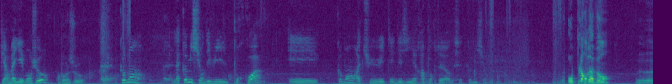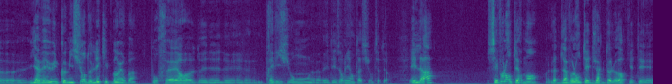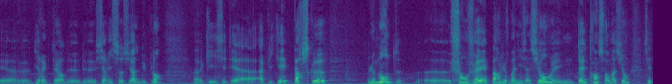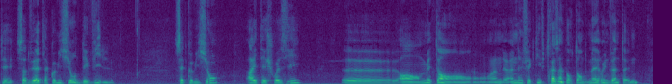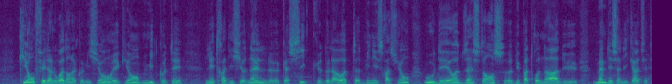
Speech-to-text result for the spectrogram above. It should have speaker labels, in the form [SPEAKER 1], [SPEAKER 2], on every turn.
[SPEAKER 1] Pierre Maillet, bonjour.
[SPEAKER 2] Bonjour.
[SPEAKER 1] Euh, comment euh, la commission des villes, pourquoi et comment as-tu été désigné rapporteur de cette commission?
[SPEAKER 2] Au plan d'avant, euh, il y avait eu une commission de l'équipement urbain pour faire des, des- des prévisions et des orientations, etc. Et là, c'est volontairement, la- de la volonté de Jacques Delors, qui était euh, directeur de, de service social du plan, qui s'était euh, appliqué, parce que le monde euh, changeait par l'urbanisation et une telle transformation, ça devait être la commission des villes. Cette commission a été choisie euh, en mettant un, un effectif très important de maires, une vingtaine, qui ont fait la loi dans la commission et qui ont mis de côté les traditionnels euh, classiques de la haute administration ou des hautes instances euh, du patronat, même des syndicats, etc.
